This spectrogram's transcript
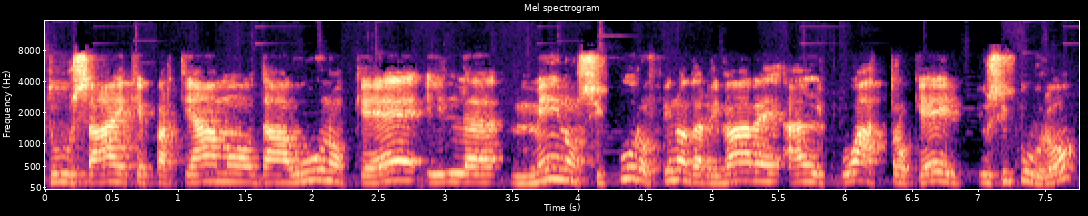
tu sai che partiamo da uno che è il meno sicuro fino ad arrivare al 4 che è il più sicuro,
